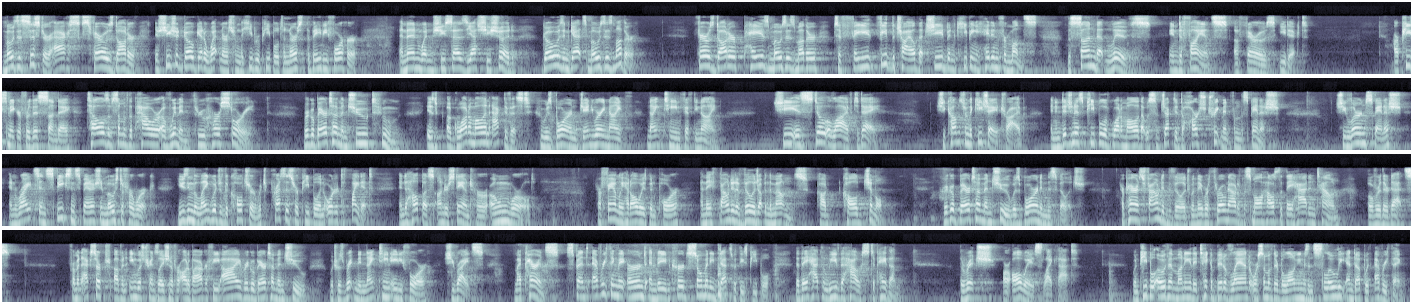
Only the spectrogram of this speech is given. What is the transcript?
Moses' sister asks Pharaoh's daughter if she should go get a wet nurse from the Hebrew people to nurse the baby for her. And then, when she says yes, she should, goes and gets Moses' mother Pharaoh's daughter pays Moses' mother to feed the child that she'd been keeping hidden for months, the son that lives in defiance of Pharaoh's edict. Our peacemaker for this Sunday tells of some of the power of women through her story. Rigoberta Menchu Tum is a Guatemalan activist who was born January 9th, 1959. She is still alive today. She comes from the Quiche tribe, an indigenous people of Guatemala that was subjected to harsh treatment from the Spanish. She learned Spanish and writes and speaks in Spanish in most of her work, using the language of the culture which oppresses her people in order to fight it and to help us understand her own world. Her family had always been poor, and they founded a village up in the mountains called, called Chimel. Rigoberta Menchú was born in this village. Her parents founded the village when they were thrown out of the small house that they had in town over their debts. From an excerpt of an English translation of her autobiography, I, Rigoberta Menchú, which was written in 1984, she writes My parents spent everything they earned and they incurred so many debts with these people that they had to leave the house to pay them. The rich are always like that. When people owe them money, they take a bit of land or some of their belongings and slowly end up with everything.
